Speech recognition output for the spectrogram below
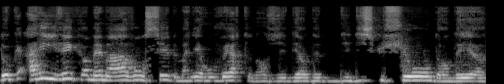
donc arriver quand même à avancer de manière ouverte dans des, des discussions, dans des euh,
